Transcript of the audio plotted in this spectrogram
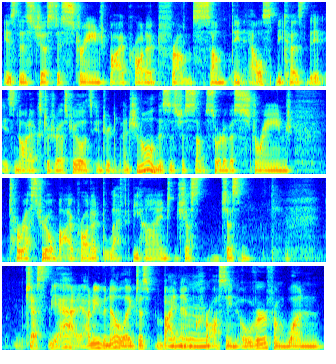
Is this just a strange byproduct from something else because it, it's not extraterrestrial, it's interdimensional, and this is just some sort of a strange terrestrial byproduct left behind just just just yeah i don't even know like just by Mm-hmm. them crossing over from one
